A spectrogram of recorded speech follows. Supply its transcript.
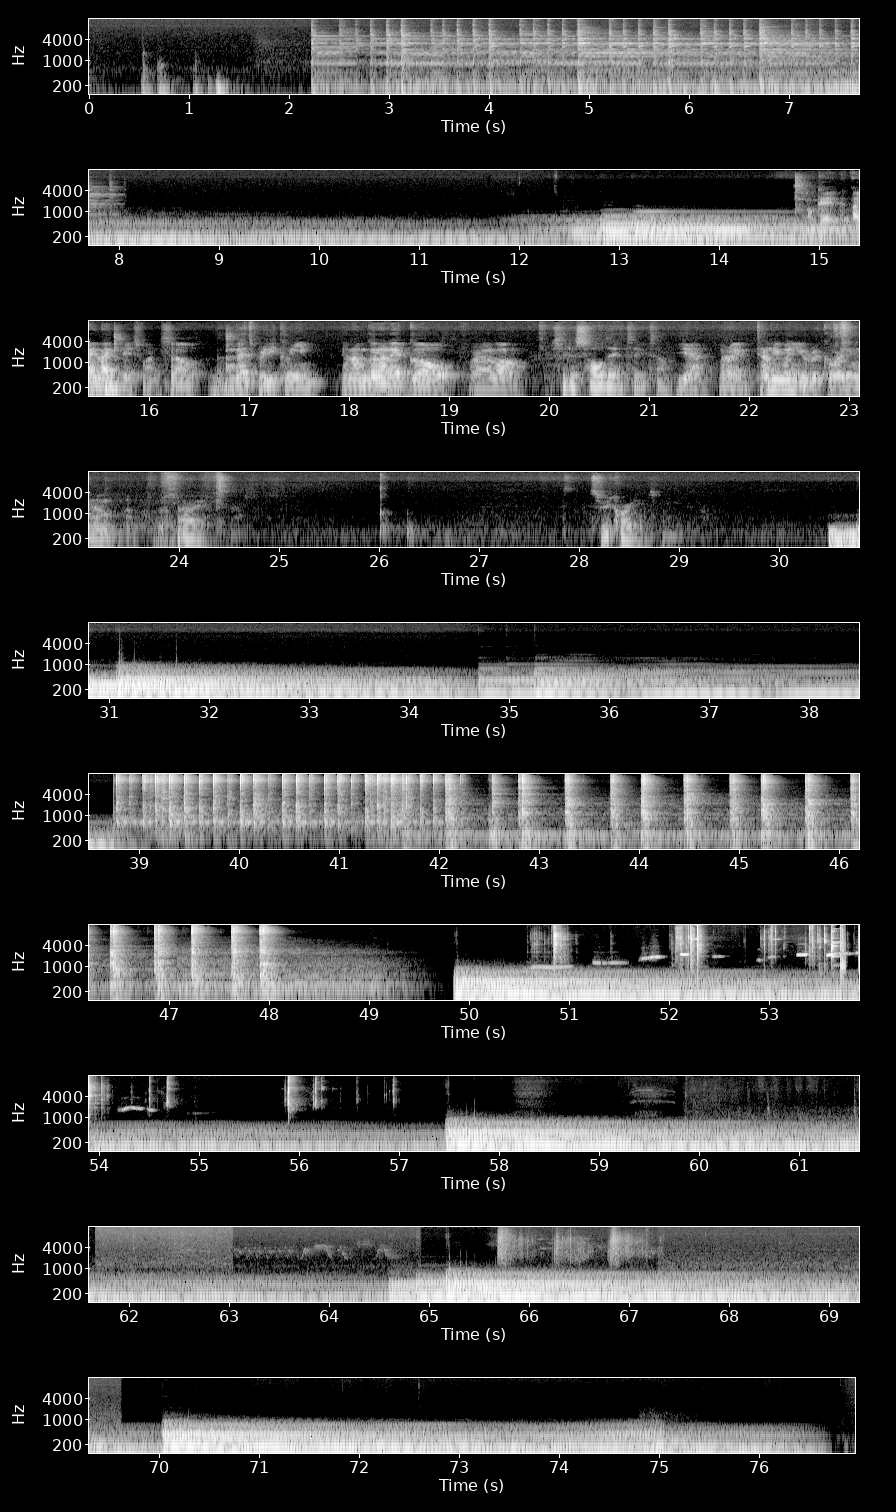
I mm-hmm. like this one so that's pretty clean and i'm gonna let go for a long So just hold it until you tell me. yeah all right tell me when you're recording and I'm, uh, All right. It's recording. So.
